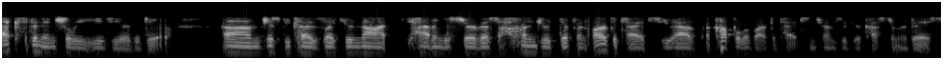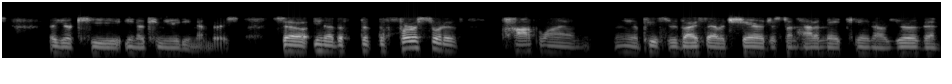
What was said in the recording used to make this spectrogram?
exponentially easier to do. Um, just because like you're not having to service a hundred different archetypes you have a couple of archetypes in terms of your customer base or your key you know community members. So you know the, the, the first sort of top line you know piece of advice i would share just on how to make you know your event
